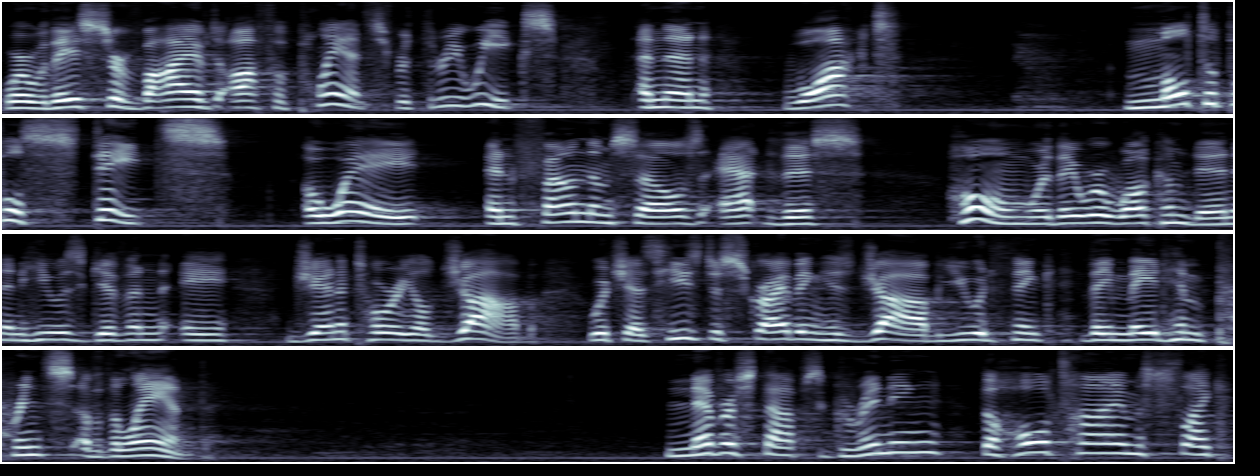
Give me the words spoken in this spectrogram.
where they survived off of plants for three weeks and then walked multiple states away and found themselves at this home where they were welcomed in and he was given a janitorial job, which, as he's describing his job, you would think they made him prince of the land. Never stops grinning the whole time. It's like,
